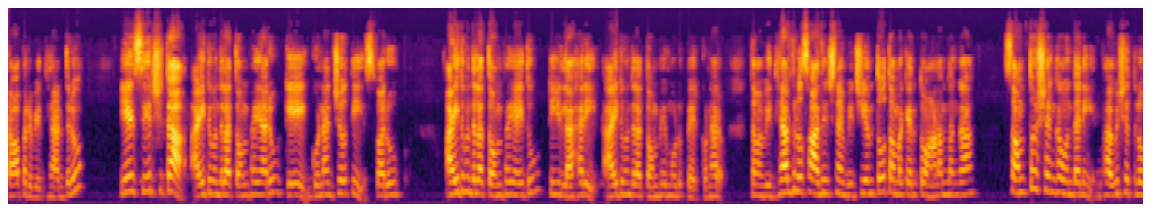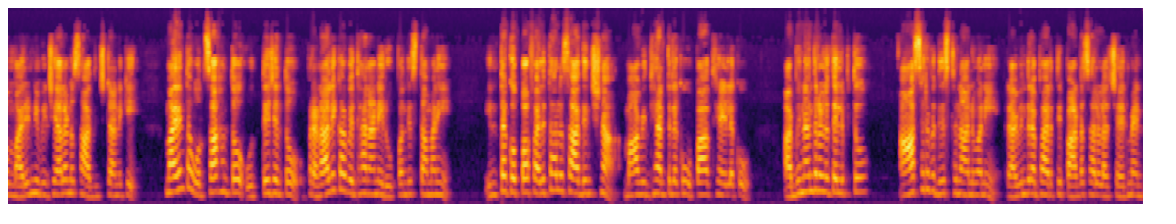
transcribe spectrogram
టాపర్ విద్యార్థులు ఏ శీర్షిత ఐదు వందల తొంభై ఆరు కె గుణజ్యోతి స్వరూప్ ఐదు వందల తొంభై ఐదు టి లహరి ఐదు వందల తొంభై మూడు పేర్కొన్నారు. తమ విద్యార్థులు సాధించిన విజయంతో తమకెంతో ఆనందంగా సంతోషంగా ఉందని భవిష్యత్తులో మరిన్ని విజయాలను సాధించడానికి మరింత ఉత్సాహంతో ఉత్తేజంతో ప్రణాళిక విధానాన్ని రూపొందిస్తామని ఇంత గొప్ప ఫలితాలు సాధించిన మా విద్యార్థులకు ఉపాధ్యాయులకు అభినందనలు తెలుపుతూ ఆశీర్వదిస్తున్నాను అని రవీంద్ర భారతి పాఠశాలల చైర్మన్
